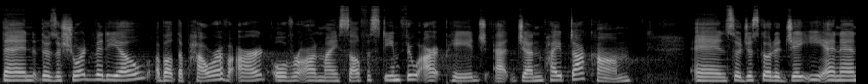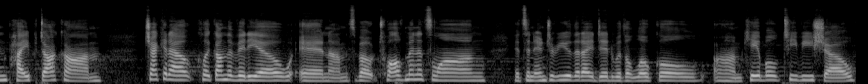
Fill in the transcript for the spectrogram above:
then there's a short video about the power of art over on my self esteem through art page at jenpipe.com. And so just go to jennpipe.com, check it out, click on the video, and um, it's about 12 minutes long. It's an interview that I did with a local um, cable TV show,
